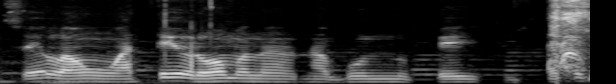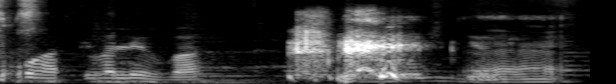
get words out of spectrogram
sei lá, um ateroma na, na bunda e no peito. Tanta porrada que vai levar. De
